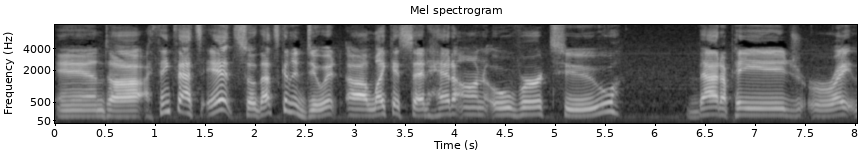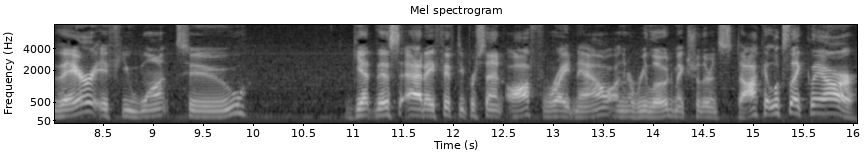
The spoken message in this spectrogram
And uh, I think that's it. So that's going to do it. Uh, like I said, head on over to that page right there if you want to get this at a 50% off right now. I'm going to reload, make sure they're in stock. It looks like they are.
